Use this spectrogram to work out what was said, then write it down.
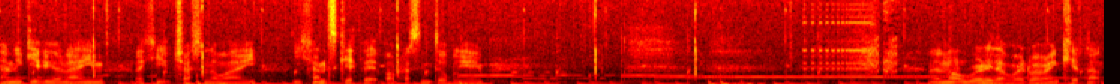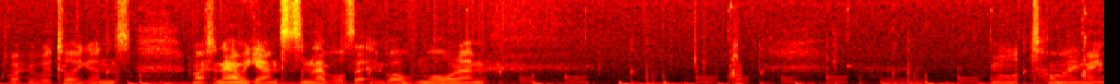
Only give you a name, they keep chatting away. You can skip it by pressing W. They're not really that worried about being kidnapped by people with toy guns. Right, so now we get into some levels that involve more um, more timing.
